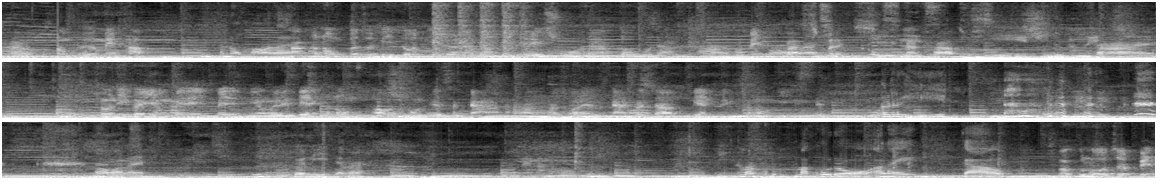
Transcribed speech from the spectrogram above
ครับขนมเพิ่มไหมครับ ขนมเอาอะไร ถ้าขนมก็จะมีตัวนี้ด้วยนะครับที่ไม่ได้โชว์หน้าตู้นะครับ เป็นบัชเบิร์นชีสนะครับ ชีส ใช่ ช่วงนี้ก็ยังไม่ได้ไม่ยังไม่ได้เปลี่ยนขนมเข้าช่วงเทศกาลนะครับถ้าช่วงเทศกาลก็จะเปลี่ยนเป็นขนมอีกเซตหนึ่งด้วกยรีดเอาอะไร ตัวนี้ใช่ไหมมาคุมาคุโรอะไรเก้ามากุโรจะเป็น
